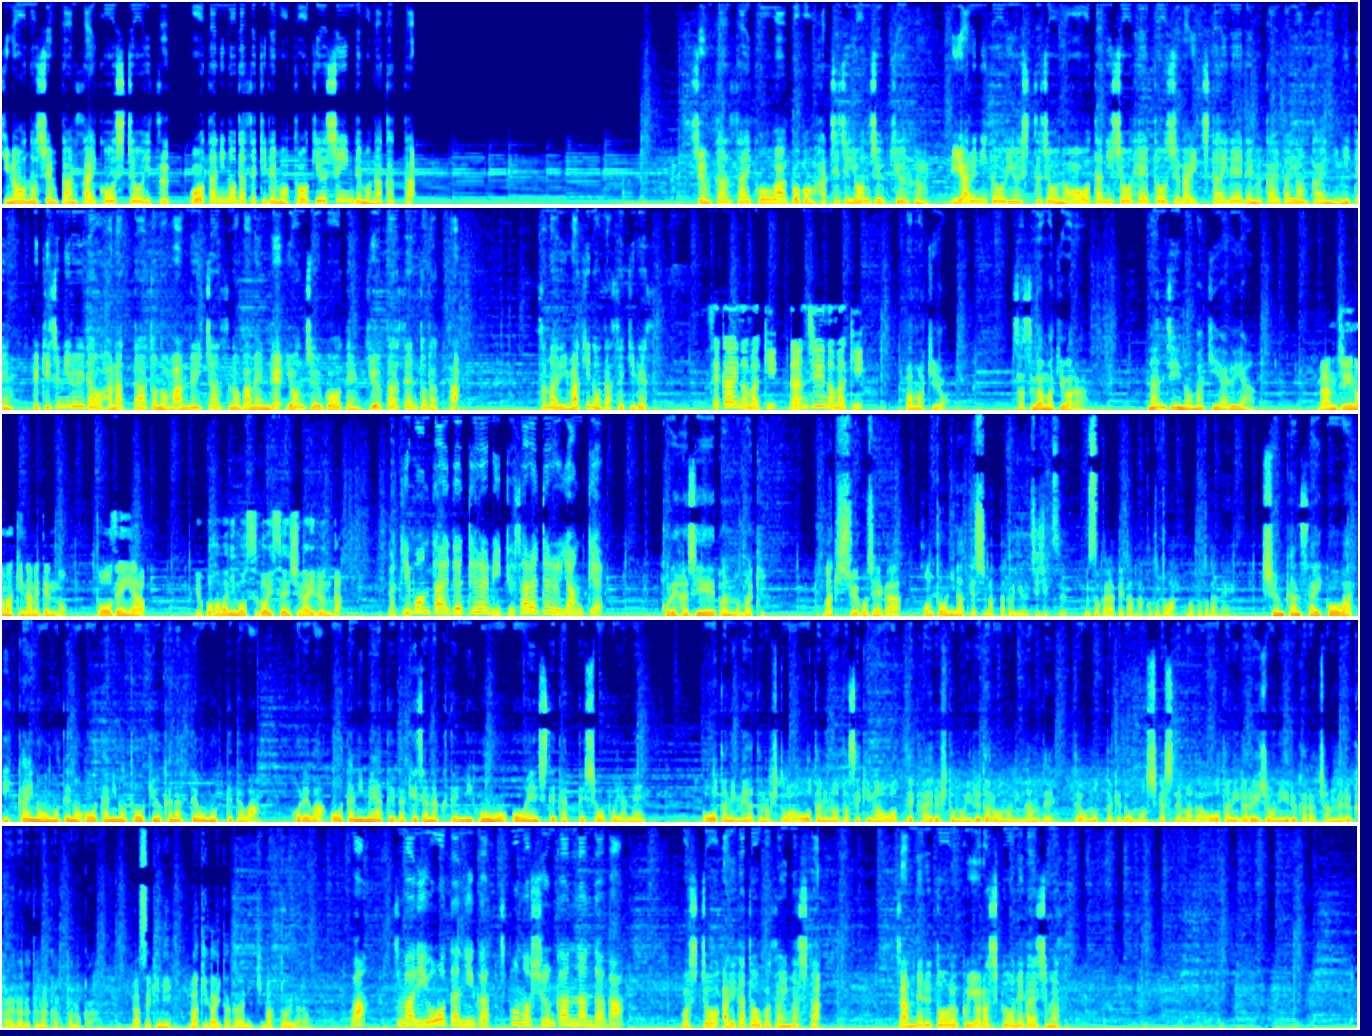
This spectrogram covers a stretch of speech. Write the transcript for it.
昨日の瞬間最高視聴率、大谷の打席でも投球シーンでもなかった。瞬間最高は午後8時49分、リアル二刀流出場の大谷翔平投手が1対0で迎えた4回に2点、敵地二塁打を放った後の満塁チャンスの場面で45.9%だった。つまり牧の打席です。世界の牧、ナンジーの牧。バ牧よ。さすが牧原。ナンジーの牧やるやん。ナンジーの牧舐めてんの、当然やろ。横浜にもすごい選手がいるんだ。牧本体でテレビ消されてるやんけ。これは自衛パンの牧。牧秀吾 J が本当になってしまったという事実、嘘から出た誠とはこのことだね。瞬間最高は1回の表の大谷の投球かなって思ってたわ。これは大谷目当てだけじゃなくて日本を応援してたって証拠やね。大谷目当ての人は大谷の打席が終わって帰る人もいるだろうのになんでって思ったけどもしかしてまだ大谷が塁上にいるからチャンネル変えられてなかったのか打席に牧がいたからに決まっとるやろはつまり大谷ガッツポの瞬間なんだが。ご視聴ありがとうございました。チャンネル登録よろしくお願いします。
